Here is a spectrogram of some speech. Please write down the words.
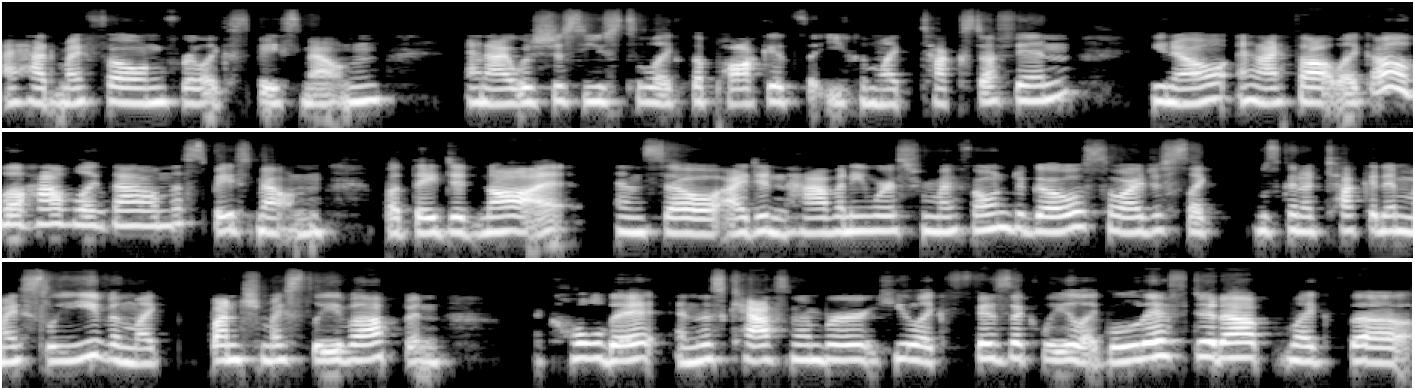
I had my phone for like Space Mountain, and I was just used to like the pockets that you can like tuck stuff in, you know, and I thought like, oh, they'll have like that on the Space Mountain, but they did not. And so I didn't have anywhere for my phone to go, so I just like was going to tuck it in my sleeve and like bunch my sleeve up and like hold it and this cast member he like physically like lifted up like the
